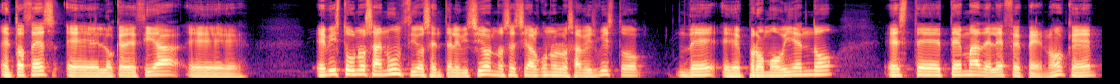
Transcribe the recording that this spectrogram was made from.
entonces, eh, lo que decía, eh, he visto unos anuncios en televisión, no sé si algunos los habéis visto, de eh, promoviendo este tema del FP, ¿no? Que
